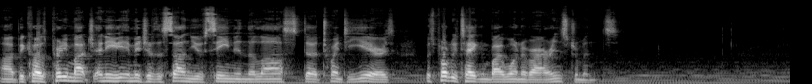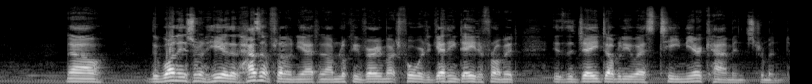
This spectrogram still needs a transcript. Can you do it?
uh, because pretty much any image of the sun you've seen in the last uh, 20 years was probably taken by one of our instruments. Now, the one instrument here that hasn't flown yet, and I'm looking very much forward to getting data from it, is the JWST NIRCam instrument.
